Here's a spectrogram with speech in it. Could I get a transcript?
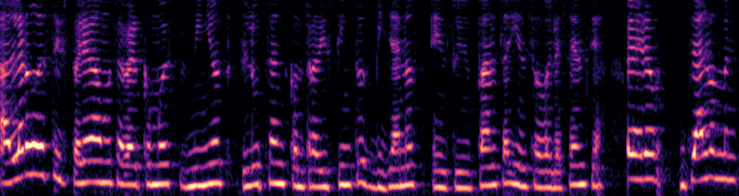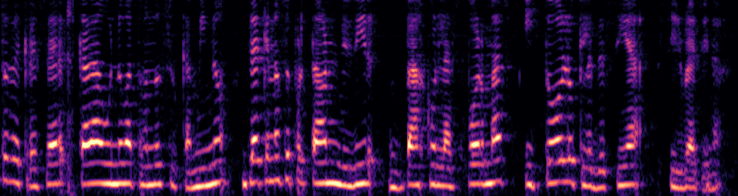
A lo largo de esta historia vamos a ver cómo estos niños luchan contra distintos villanos en su infancia y en su adolescencia, pero ya al momento de crecer cada uno va tomando su camino, ya que no soportaron vivir bajo las formas y todo lo que les decía Sir Reginald.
